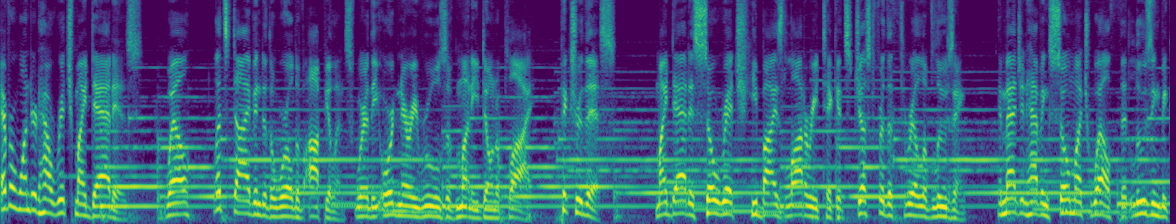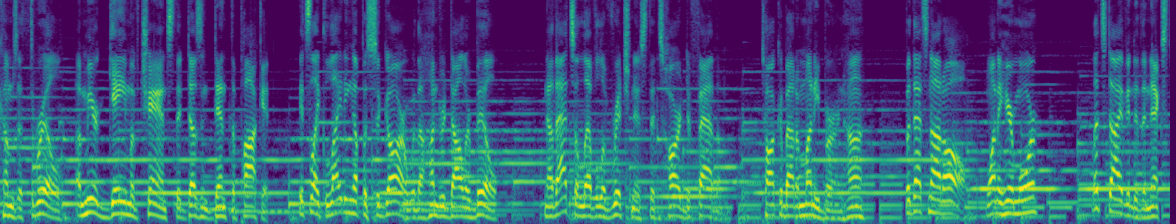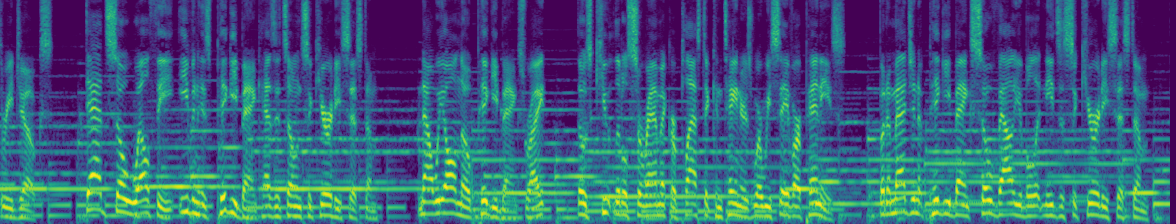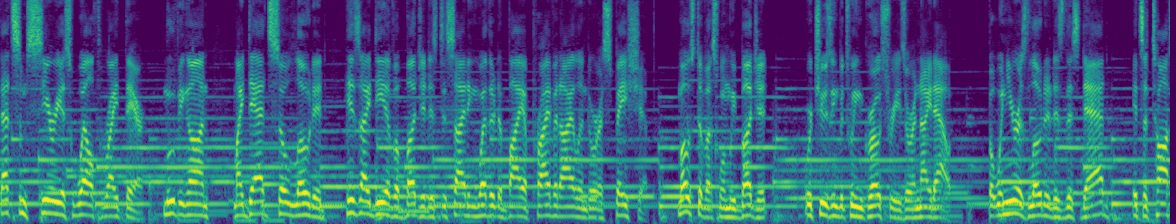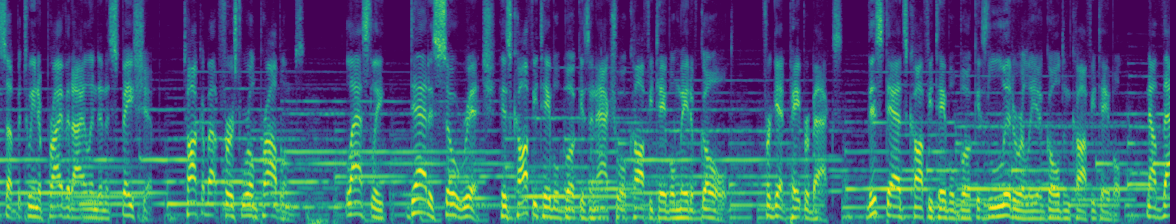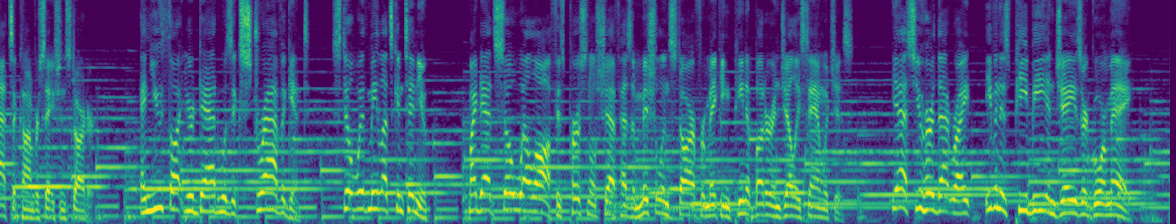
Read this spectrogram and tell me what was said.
Ever wondered how rich my dad is? Well, let's dive into the world of opulence where the ordinary rules of money don't apply. Picture this. My dad is so rich he buys lottery tickets just for the thrill of losing. Imagine having so much wealth that losing becomes a thrill, a mere game of chance that doesn't dent the pocket. It's like lighting up a cigar with a hundred dollar bill. Now that's a level of richness that's hard to fathom. Talk about a money burn, huh? But that's not all. Want to hear more? Let's dive into the next three jokes. Dad's so wealthy, even his piggy bank has its own security system. Now we all know piggy banks, right? Those cute little ceramic or plastic containers where we save our pennies. But imagine a piggy bank so valuable it needs a security system. That's some serious wealth right there. Moving on, my dad's so loaded, his idea of a budget is deciding whether to buy a private island or a spaceship. Most of us when we budget, we're choosing between groceries or a night out. But when you're as loaded as this dad, it's a toss-up between a private island and a spaceship. Talk about first world problems. Lastly, dad is so rich, his coffee table book is an actual coffee table made of gold. Forget paperbacks. This dad's coffee table book is literally a golden coffee table. Now that's a conversation starter. And you thought your dad was extravagant. Still with me? Let's continue. My dad's so well off his personal chef has a Michelin star for making peanut butter and jelly sandwiches. Yes, you heard that right, even his PB and J's are gourmet.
